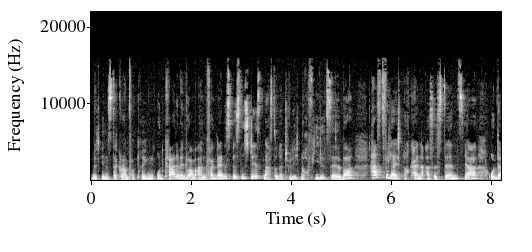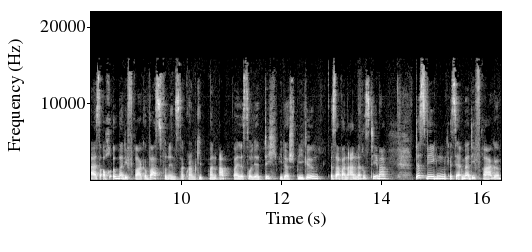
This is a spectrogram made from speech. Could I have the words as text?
mit Instagram verbringen. Und gerade wenn du am Anfang deines Business stehst, machst du natürlich noch viel selber, hast vielleicht noch keine Assistenz, ja. Und da ist auch immer die Frage, was von Instagram gibt man ab, weil es soll ja dich widerspiegeln. Ist aber ein anderes Thema. Deswegen ist ja immer die Frage,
